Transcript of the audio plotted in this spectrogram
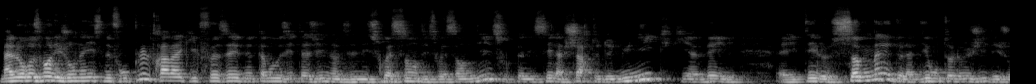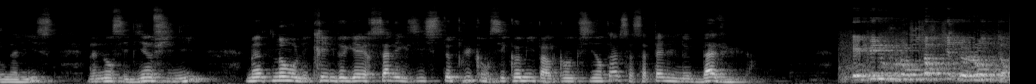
Malheureusement, les journalistes ne font plus le travail qu'ils faisaient, notamment aux États-Unis dans les années 60 et 70. Vous connaissez la charte de Munich, qui avait été le sommet de la déontologie des journalistes. Maintenant, c'est bien fini. Maintenant, les crimes de guerre, ça n'existe plus quand c'est commis par le camp occidental, ça s'appelle une bavure. Et puis nous voulons sortir de l'OTAN,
